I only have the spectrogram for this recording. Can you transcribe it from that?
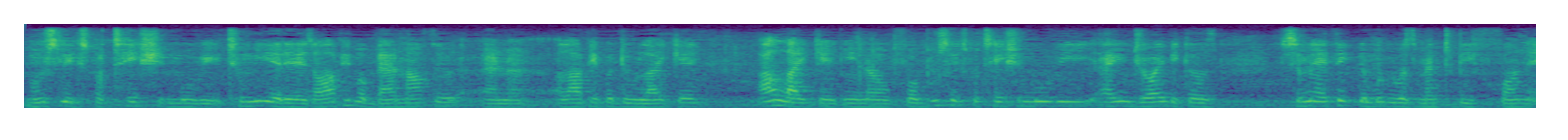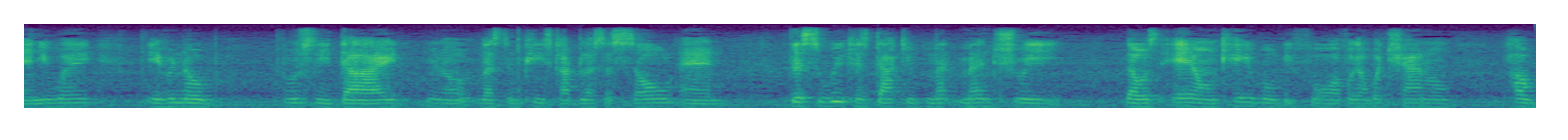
Bruce Lee exploitation movie. To me, it is. A lot of people badmouth it, and uh, a lot of people do like it. I like it, you know. For a Bruce Lee exploitation movie, I enjoy because to me, I think the movie was meant to be fun anyway, even though Bruce Lee died, you know, rest in peace, God bless his soul. And this week, his documentary that was aired on cable before, I forgot what channel, how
